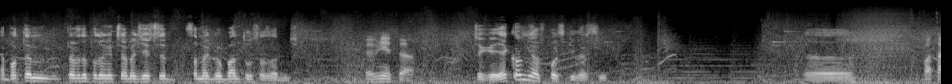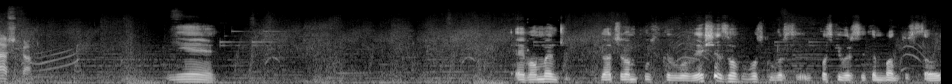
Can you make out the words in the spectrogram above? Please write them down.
A potem prawdopodobnie trzeba będzie jeszcze samego Bantusa zabić. Pewnie tak. Czekaj, jak on miał w polskiej wersji? Eee, Wataszka. nie. Ej, moment. Znaczy mam pustkę w głowie. Jak się nazywa po polsku wersji, w polskiej wersji ten Bantus cały?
